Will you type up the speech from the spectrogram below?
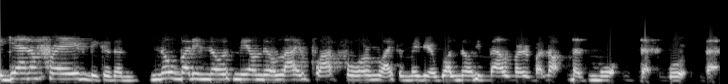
again afraid because I'm, nobody knows me on the online platform. Like maybe I'm well known in Melbourne, but not that more, that, that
